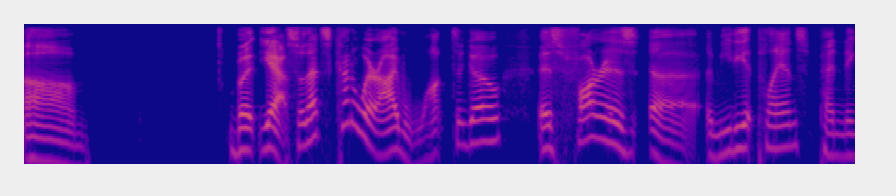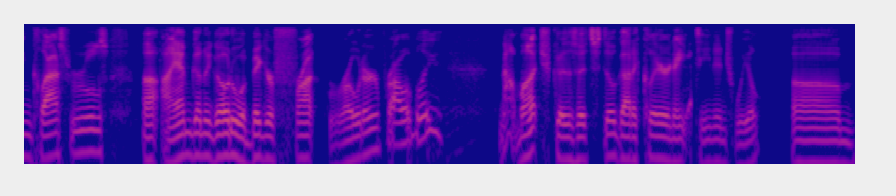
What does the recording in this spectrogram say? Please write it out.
Um, but yeah, so that's kind of where I want to go. As far as uh, immediate plans, pending class rules, uh, I am going to go to a bigger front rotor probably. Not much because it's still got to clear an 18 inch wheel. Um,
